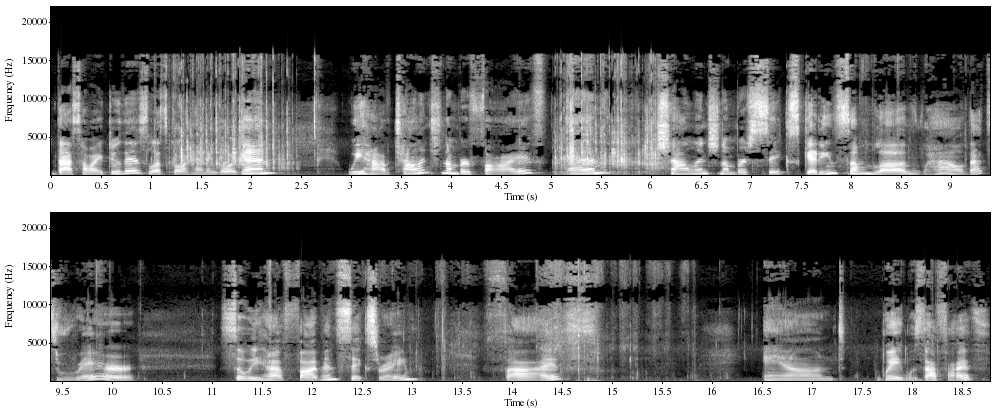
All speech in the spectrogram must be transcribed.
that's how I do this. Let's go ahead and go again. We have challenge number five and challenge number six, getting some love. Wow, that's rare. So we have five and six, right? five. And wait, was that five?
